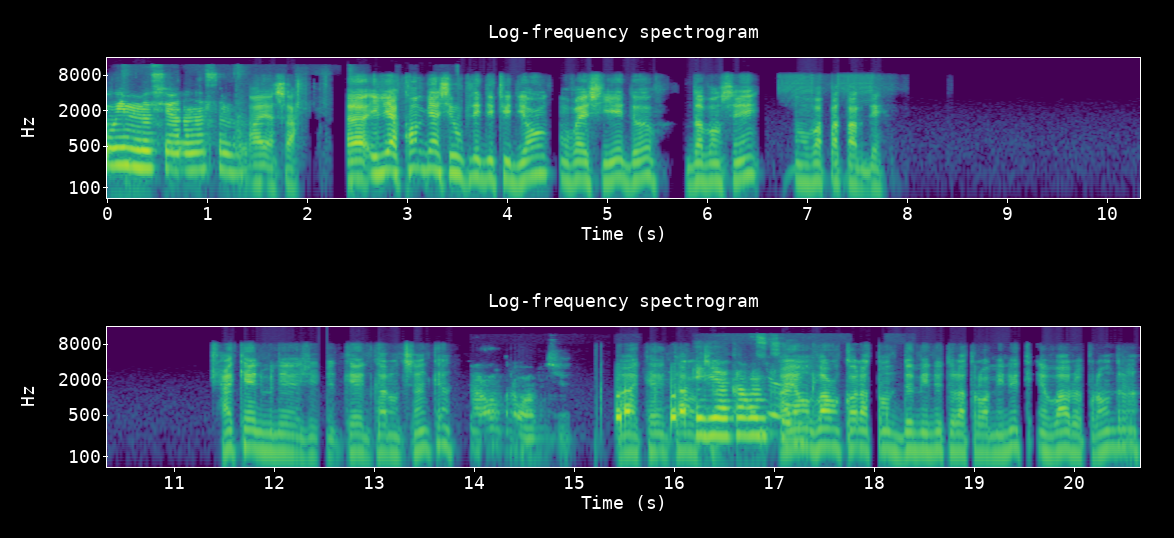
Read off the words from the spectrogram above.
Oui, monsieur, أنا سمعت. Ah, il y a ça. Euh, il y a combien, s'il vous plaît, d'étudiants? On va essayer de d'avancer. On va pas tarder. شحال كاين من كاين 45 43 monsieur. ah, كاين Il y 45 a Allez, 45. on va encore attendre deux minutes ou là trois minutes et on va reprendre.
